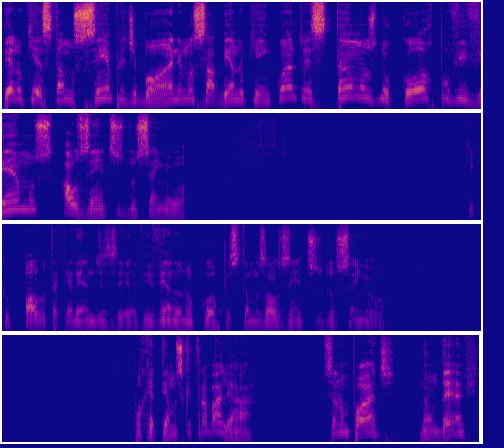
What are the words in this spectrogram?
Pelo que estamos sempre de bom ânimo, sabendo que enquanto estamos no corpo, vivemos ausentes do Senhor. O que, que o Paulo está querendo dizer? Vivendo no corpo, estamos ausentes do Senhor. Porque temos que trabalhar. Você não pode, não deve,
